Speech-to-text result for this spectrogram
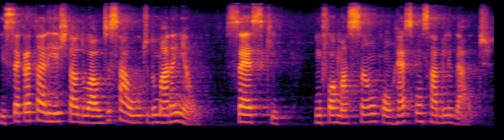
e Secretaria Estadual de Saúde do Maranhão. SESC Informação com responsabilidade.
